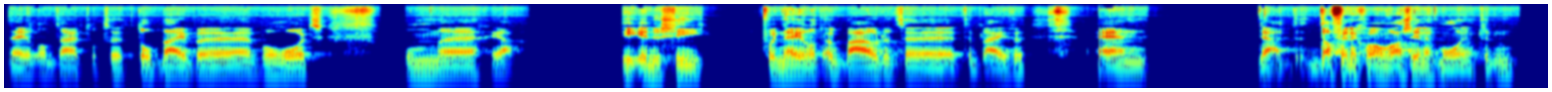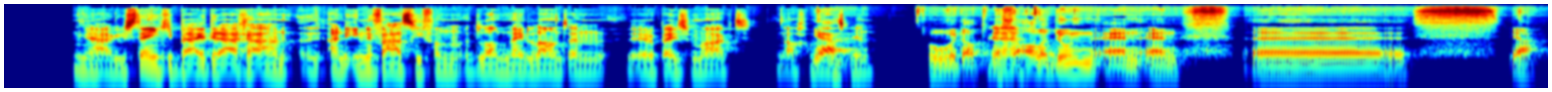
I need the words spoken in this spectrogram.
Nederland daar tot de top bij behoort. Om ja, die industrie voor Nederland ook behouden te, te blijven. En ja, dat vind ik gewoon waanzinnig mooi om te doen. Ja, je steentje bijdragen aan, aan de innovatie van het land Nederland en de Europese markt in algemeen ja. zin. Hoe we dat met z'n allen doen. En, en uh, ja,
